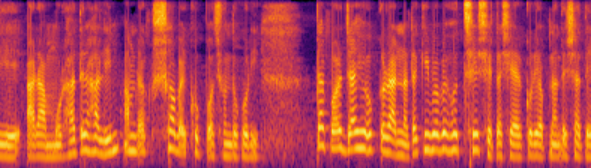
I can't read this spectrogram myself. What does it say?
দিয়ে, আর আম্মুর হাতের হালিম আমরা সবাই খুব পছন্দ করি। তারপর যাই হোক, রান্নাটা কীভাবে হচ্ছে সেটা শেয়ার করি আপনাদের সাথে।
